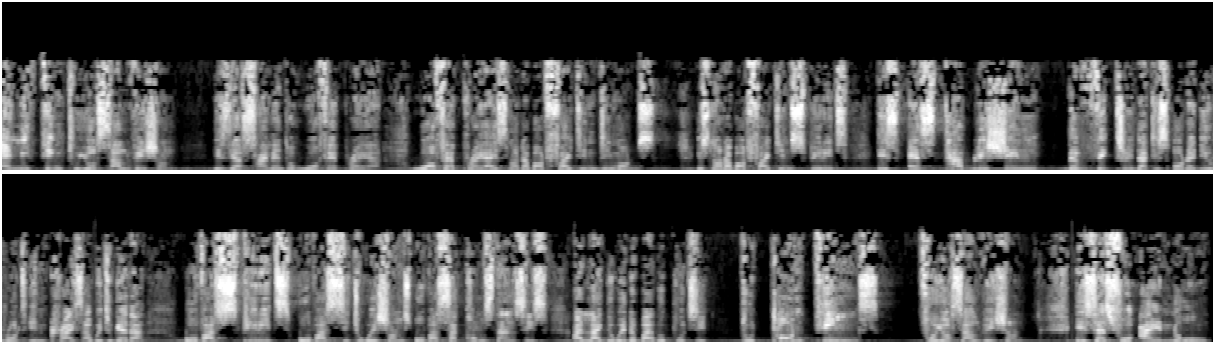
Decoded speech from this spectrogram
anything to your salvation is the assignment of warfare prayer. Warfare prayer is not about fighting demons. It's not about fighting spirits. It's establishing the victory that is already wrought in Christ. Are we together? Over spirits, over situations, over circumstances. I like the way the Bible puts it. To turn things for your salvation. It says, For I know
